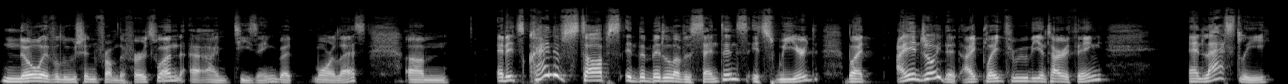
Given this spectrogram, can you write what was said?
no evolution from the first one. Uh, I'm teasing, but more or less. Um, and it's kind of stops in the middle of a sentence. It's weird, but I enjoyed it. I played through the entire thing. And lastly,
